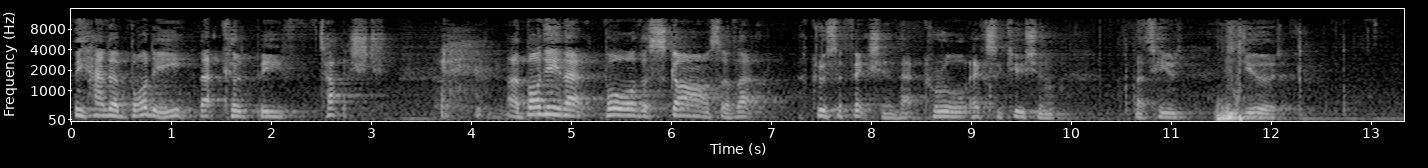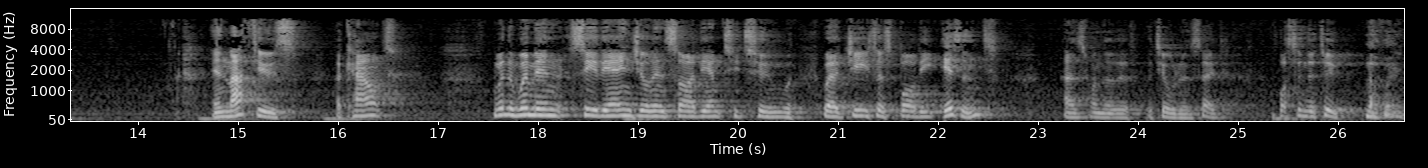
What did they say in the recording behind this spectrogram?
He had a body that could be touched, a body that bore the scars of that crucifixion, that cruel execution that he endured. In Matthew's account, when the women see the angel inside the empty tomb where Jesus' body isn't, as one of the, the children said, what's in the tomb? Nothing,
